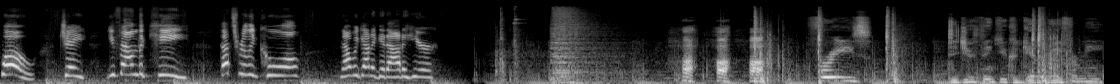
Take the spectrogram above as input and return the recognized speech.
Whoa, Jay, you found the key. That's really cool. Now we gotta get out of here. Ha ha ha! Freeze! Did you think you could get away from me?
